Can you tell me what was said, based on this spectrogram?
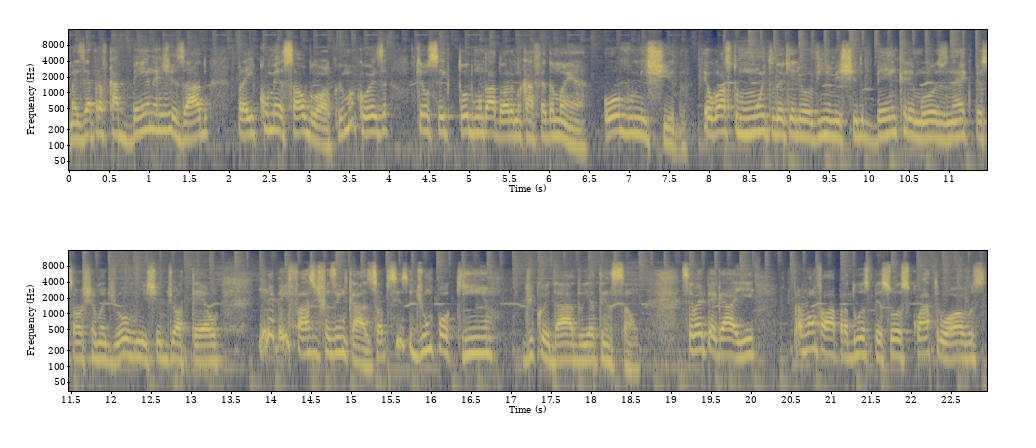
mas é para ficar bem energizado para ir começar o bloco. E uma coisa que eu sei que todo mundo adora no café da manhã: ovo mexido. Eu gosto muito daquele ovinho mexido bem cremoso, né? Que o pessoal chama de ovo mexido de hotel. Ele é bem fácil de fazer em casa, só precisa de um pouquinho de cuidado e atenção. Você vai pegar aí, para vamos falar para duas pessoas, quatro ovos.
